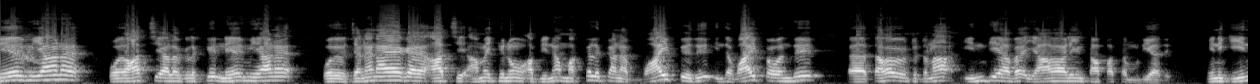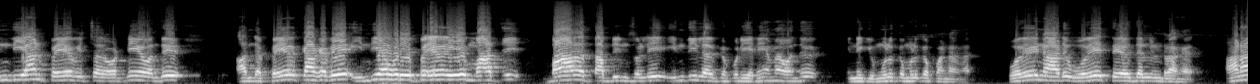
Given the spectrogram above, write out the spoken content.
நேர்மையான ஒரு ஆட்சியாளர்களுக்கு நேர்மையான ஒரு ஜனநாயக ஆட்சி அமைக்கணும் அப்படின்னா மக்களுக்கான வாய்ப்பு இது. இந்த வாய்ப்பை வந்து தவற விட்டுட்டோம்னா இந்தியாவை யாராலையும் காப்பாற்ற முடியாது. இன்னைக்கு இந்தியான்னு பெயர் வச்ச உடனே வந்து அந்த பெயருக்காகவே இந்தியாவுடைய பெயரையே மாத்தி பாரத் அப்படின்னு சொல்லி இந்தியில இருக்கக்கூடிய நியமம் வந்து இன்னைக்கு முழுக்க முழுக்க பண்ணாங்க. ஒரே நாடு ஒரே தேர்தல்ன்றாங்க. ஆனா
